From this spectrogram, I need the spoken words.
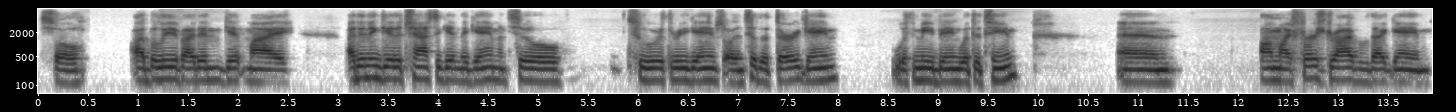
So I believe I didn't get my, I didn't get a chance to get in the game until two or three games or until the third game with me being with the team. And on my first drive of that game,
